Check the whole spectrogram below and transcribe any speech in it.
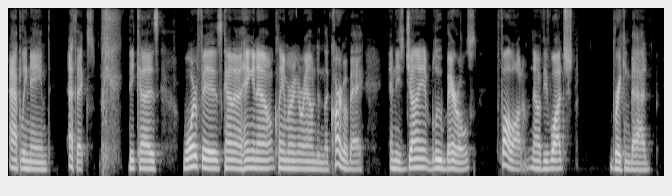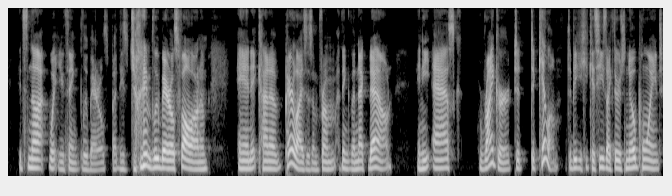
aptly named Ethics because Worf is kind of hanging out, clamoring around in the cargo bay, and these giant blue barrels fall on him. Now, if you've watched Breaking Bad, it's not what you think blue barrels, but these giant blue barrels fall on him and it kind of paralyzes him from I think the neck down. And he asks Riker to to kill him to be because he's like, there's no point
